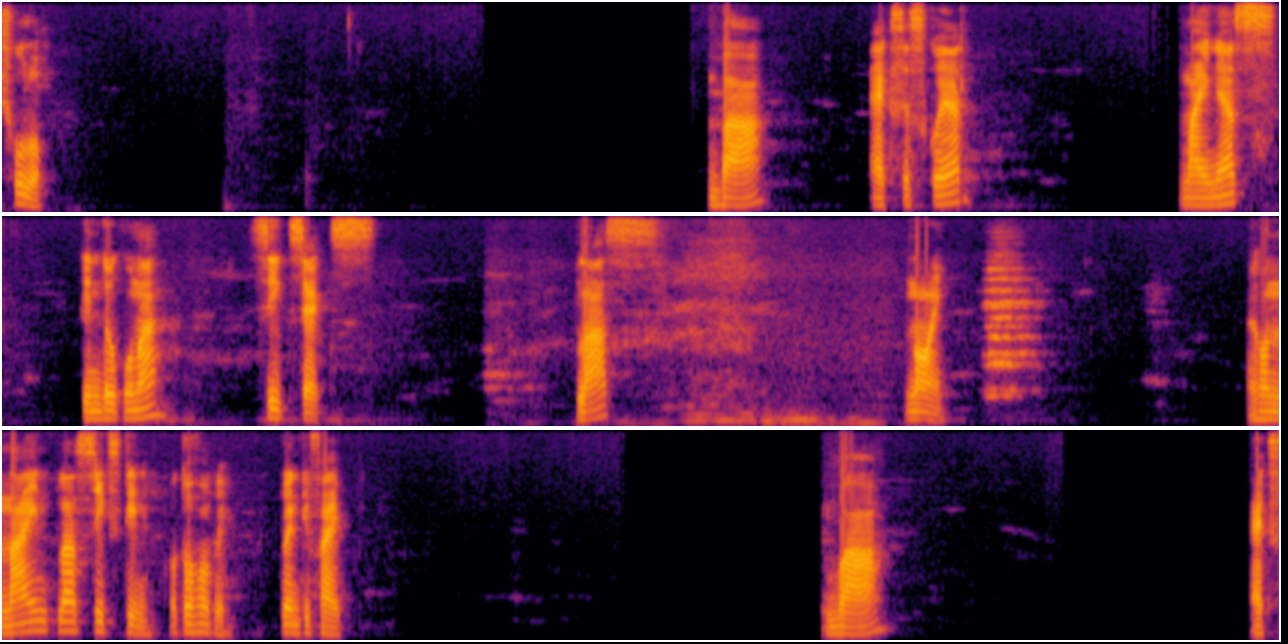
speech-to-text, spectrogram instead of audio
ষোলো। বা এক্স স্কোয়ার মাইনাস তিন দুগুণা সিক্স এক্স প্লাস নয়। এখন নাইন প্লাস সিক্সটিন কত হবে? টোয়েন্টি ফাইভ বা x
